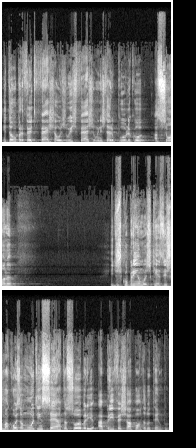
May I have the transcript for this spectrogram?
Então o prefeito fecha, o juiz fecha, o Ministério Público aciona. E descobrimos que existe uma coisa muito incerta sobre abrir e fechar a porta do templo.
